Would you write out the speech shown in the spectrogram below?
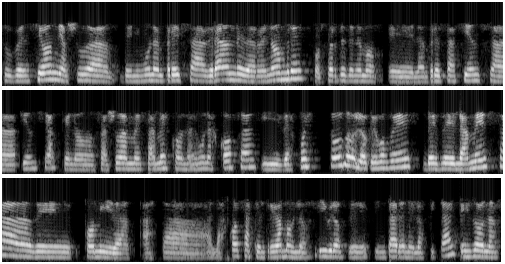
subvención ni ayuda de ninguna empresa grande de renombre. Por suerte tenemos eh, la empresa Ciencia, Ciencia que nos ayuda mes a mes con algunas cosas y después todo lo que vos ves, desde la mesa de comida hasta las cosas que entregamos los libros de pintar en el hospital, es donación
